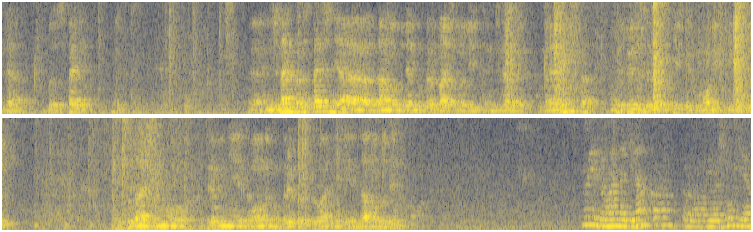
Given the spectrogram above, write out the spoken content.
для таке. Е, Інженерне забезпечення даного будинку передбачено від інженерних мереж міста, ну, відповідно до технічних умов, які будуть в подальшому отримані замовником при проєктуванні даного будинку. Ну і земельна ділянка е, межує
